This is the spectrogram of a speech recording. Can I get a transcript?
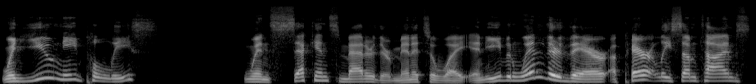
When you need police, when seconds matter, they're minutes away. And even when they're there, apparently sometimes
